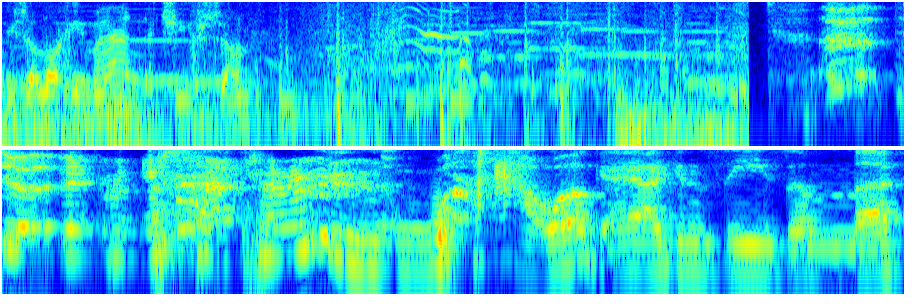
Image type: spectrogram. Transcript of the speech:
He's a lucky man, the chief's son. wow, okay, I can see some uh,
